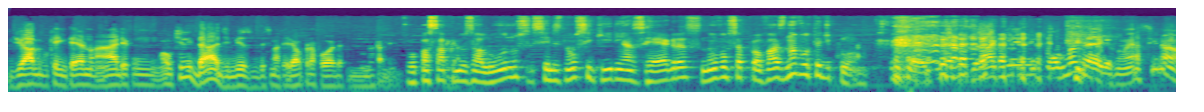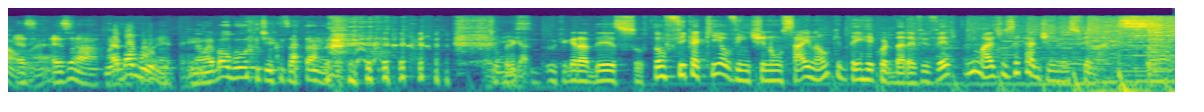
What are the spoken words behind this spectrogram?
diálogo que é interno à área com a utilidade mesmo desse material para fora do mundo acadêmico. Vou passar para meus alunos, se eles não seguirem as regras, não vão ser aprovados, não vão ter diploma. É, que tem algumas regras, não é assim não. É, não é, exato. Não é balbúrdia. Não é balbúrdia, exatamente. Muito obrigado. Eu que agradeço. Então fica aqui, ouvinte, não sai não, que tem Recordar é Viver, e mais uns recadinhos recadinhos finais.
